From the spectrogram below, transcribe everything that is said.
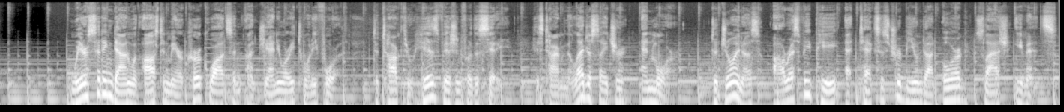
We're sitting down with Austin Mayor Kirk Watson on January 24th to talk through his vision for the city, his time in the legislature, and more. To join us, RSVP at texastribune.org/events.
